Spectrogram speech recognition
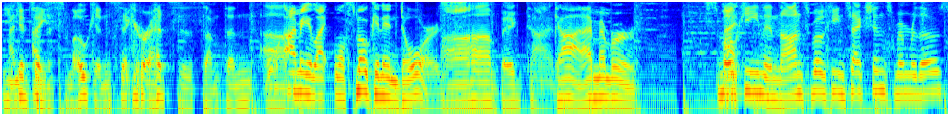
you could say smoking cigarettes is something. Um, I mean, like, well, smoking indoors. uh huh, big time. God, I remember. Smoking and non-smoking sections. Remember those?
